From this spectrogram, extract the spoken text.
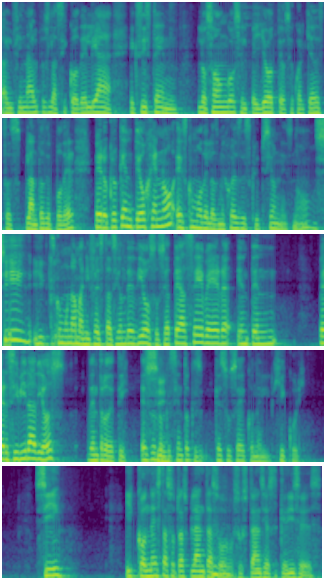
Al final, pues la psicodelia existe en los hongos, el peyote, o sea, cualquiera de estas plantas de poder, pero creo que enteógeno es como de las mejores descripciones, ¿no? sí, y... es como una manifestación de Dios, o sea, te hace ver, percibir a Dios dentro de ti. Eso es lo que siento que, sucede con el hikuri. Sí, y con estas otras plantas o sustancias que dices,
